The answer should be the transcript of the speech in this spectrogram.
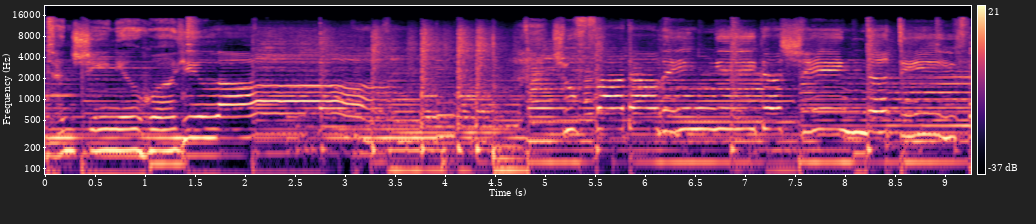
叹息年华已老。出发到另一个新的地方，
